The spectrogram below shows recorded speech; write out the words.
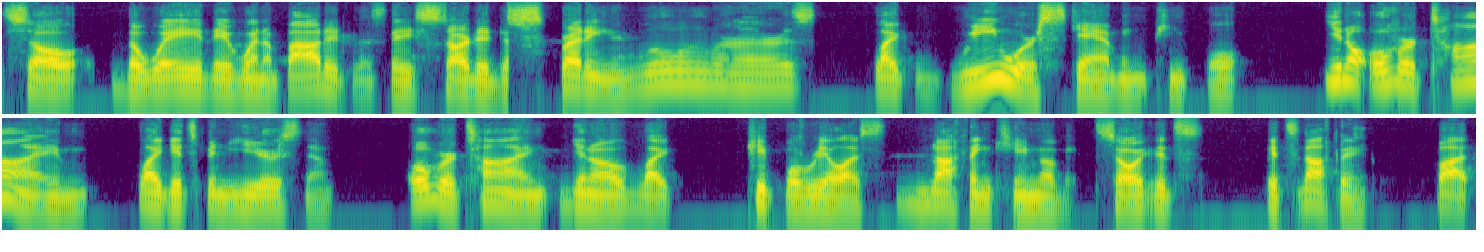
So the way they went about it was they started spreading rumors like we were scamming people. You know, over time, like it's been years now. Over time, you know, like people realized nothing came of it. So it's it's nothing. But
